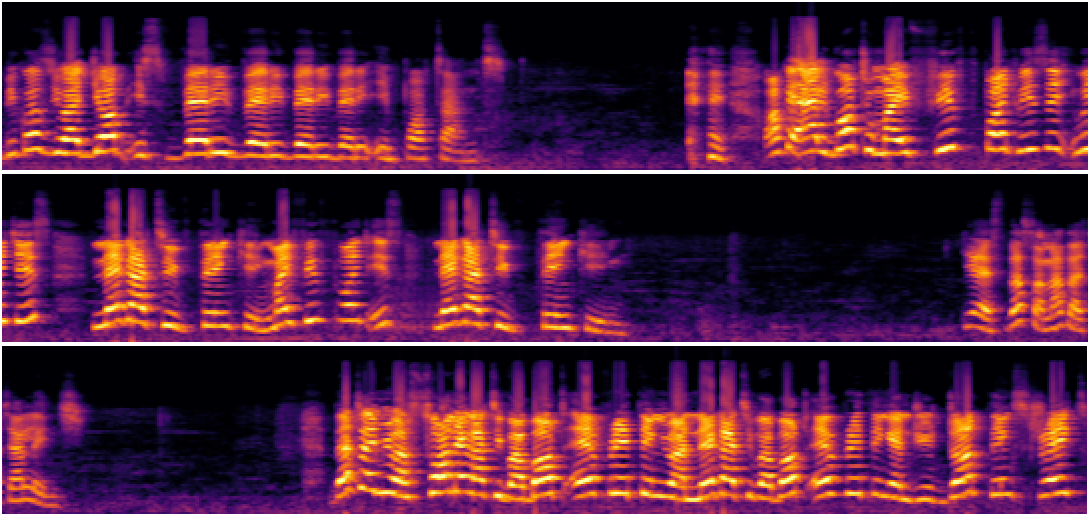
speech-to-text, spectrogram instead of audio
Because your job is very very very very important. Okay i'll go to my fifth point which is, negative thinking. My fifth point is negative thinking. Yes, that's another challenge. That time you are so negative about everything, you are negative about everything and you don't think straight.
